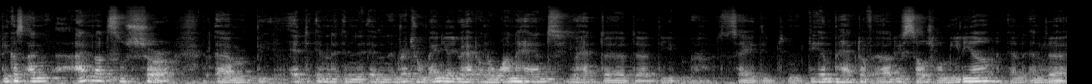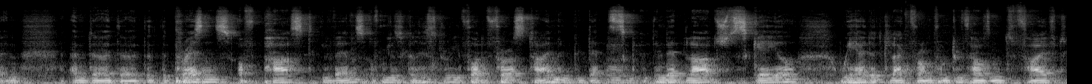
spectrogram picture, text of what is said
because I'm I'm not so sure. Um, be- at, in, in, in Retromania you had on the one hand you had the, the, the say the, the impact of early social media and and the, and, and uh, the, the, the presence of past events of musical history for the first time in that sc- in that large scale. We had it like from, from 2005 to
